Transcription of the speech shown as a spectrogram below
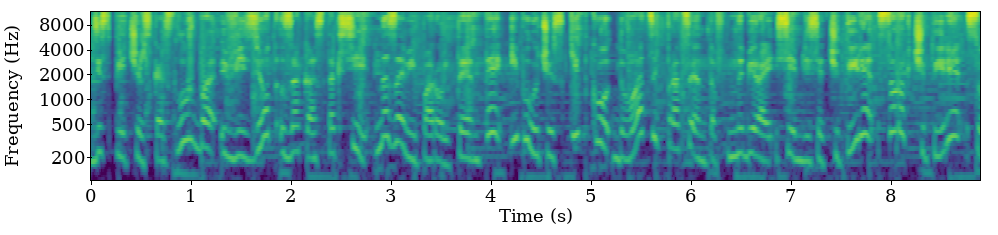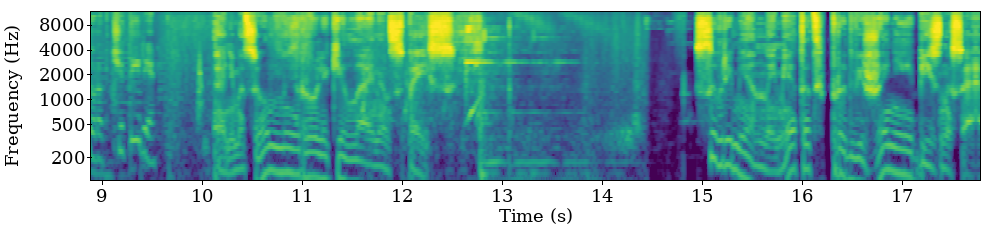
Диспетчерская служба везет заказ такси. Назови пароль ТНТ и получи скидку 20%. Набирай 74 44 44. Анимационные ролики Line and Space. Современный метод продвижения бизнеса.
